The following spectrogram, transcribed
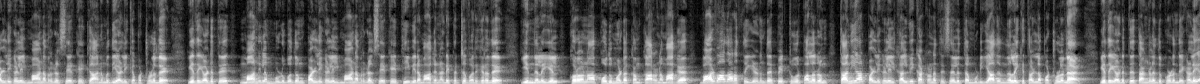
பள்ளிகளில் மாணவர்கள் சேர்க்கைக்கு அனுமதி அளிக்கப்பட்டுள்ளது. இதையடுத்து மாநிலம் முழுவதும் பள்ளிகளில் மாணவர்கள் சேர்க்கை தீவிரமாக நடைபெற்று வருகிறது. இந்நிலையில் கொரோனா பொது முடக்கம் காரணமாக வாழ்வாதாரத்தை இழந்த பெற்றோர் பலரும் தனியார் பள்ளிகளில் கல்வி கட்டணத்தை செலுத்த முடியாத நிலைக்கு தள்ளப்பட்டுள்ளனர். இதையடுத்து தங்களது குழந்தைகளை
